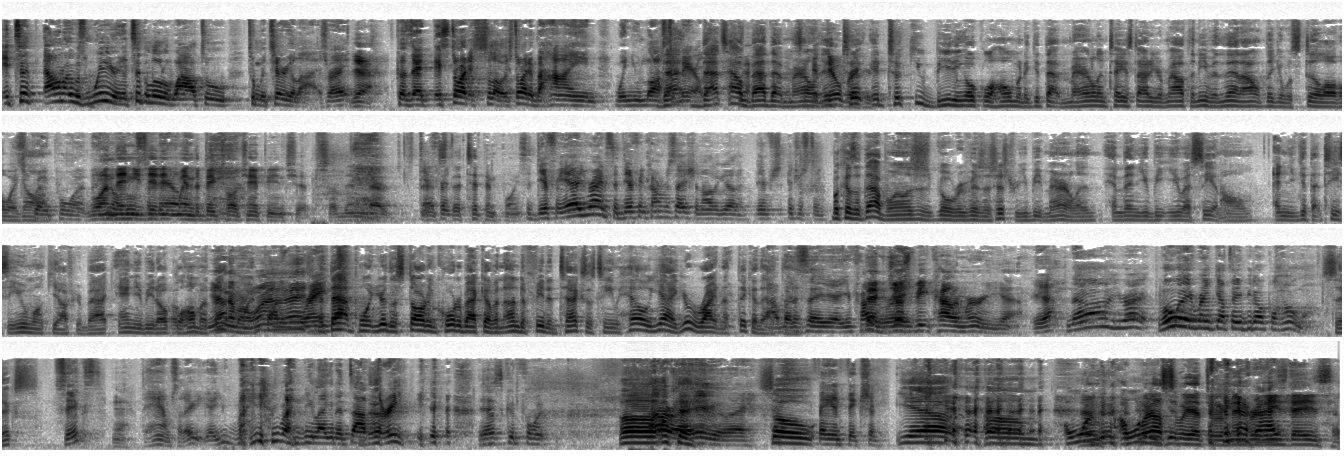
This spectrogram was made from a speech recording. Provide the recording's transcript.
it took I don't know, it was weird. It took a little while to to materialize, right? Yeah. Because it started slow. It started behind when you lost that, to Maryland. That's how yeah. bad that Maryland. Like it took it took you beating Oklahoma to get that Maryland taste out of your mouth, and even then, I don't think it was still all the way gone. Great point. Man. Well, and then you didn't Maryland. win the Big 12 championship, so then that that's the tipping point. It's a different. Yeah, you're right. It's a different conversation altogether. Interesting. Because at that point, let's just go revisit history. You beat Maryland, and then you beat USC at home, and you get that TCU monkey off your back, and you beat Oklahoma. At you're that point, one, at that point, you're the starting quarterback of an undefeated Texas team. Hell yeah, you're right in the thick of that. I was about to say yeah, you probably that just beat Kyler Murray. Yeah. Yeah. No, you're right. What were they ranked after they beat Oklahoma? Six. Six? Yeah. Damn. So they, yeah, you, you might be like in the top three. yeah, that's a good point. Uh, okay. Right, anyway, so fan fiction. Yeah. Um, I wanted. I wanted what else get, do we have to remember right? these days?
